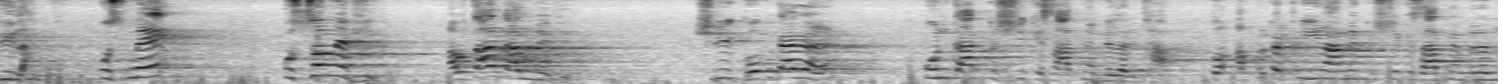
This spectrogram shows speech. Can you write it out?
लीला। उसमें, उस समय भी, अवतार काल में भी, श्री गोपिकागण उनका कृष्ण के साथ में मिलन था। तो अप्रकट लीला में कृष्ण के साथ में मिलन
